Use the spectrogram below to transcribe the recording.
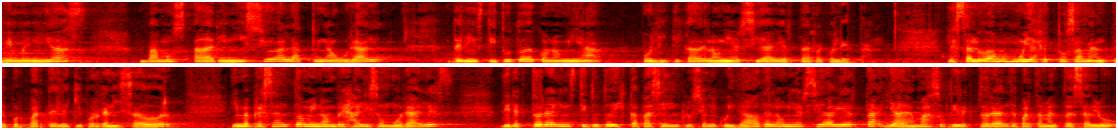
bienvenidas. Vamos a dar inicio al acto inaugural del Instituto de Economía Política de la Universidad Abierta de Recoleta. Les saludamos muy afectuosamente por parte del equipo organizador y me presento, mi nombre es Alison Morales, directora del Instituto de Discapacidad, Inclusión y Cuidados de la Universidad Abierta y además subdirectora del Departamento de Salud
